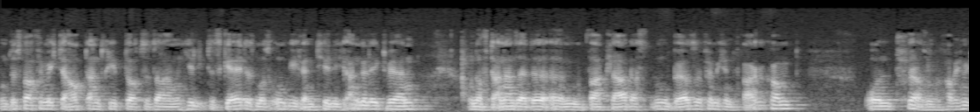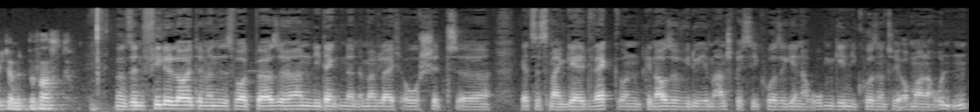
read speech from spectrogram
Und das war für mich der Hauptantrieb, dort zu sagen, hier liegt das Geld, es muss irgendwie rentierlich angelegt werden. Und auf der anderen Seite ähm, war klar, dass eine Börse für mich in Frage kommt. Und ja, so habe ich mich damit befasst. Dann sind viele Leute, wenn sie das Wort Börse hören, die denken dann immer gleich, oh shit, äh, jetzt ist mein Geld weg. Und genauso wie du eben ansprichst, die Kurse gehen nach oben, gehen die Kurse natürlich auch mal nach unten.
